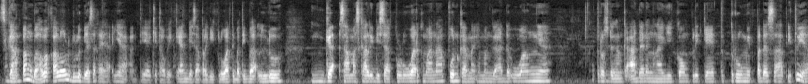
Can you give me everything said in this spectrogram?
Segampang bahwa kalau lu dulu biasa kayak ya ya kita weekend biasa pergi keluar tiba-tiba lu nggak sama sekali bisa keluar ke mana pun karena emang nggak ada uangnya. Terus dengan keadaan yang lagi complicated rumit pada saat itu ya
